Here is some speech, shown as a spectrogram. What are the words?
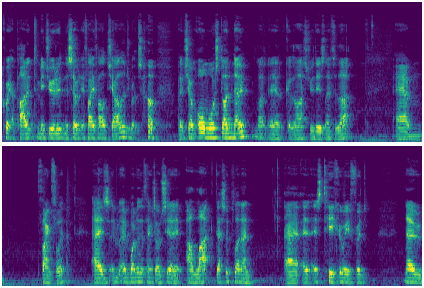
quite apparent to me during the 75 hard challenge, which, which I'm almost done now. Uh, got the last few days left of that. Um, thankfully, is and, and one of the things I would say I, I lack discipline in uh, is takeaway food. Now,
